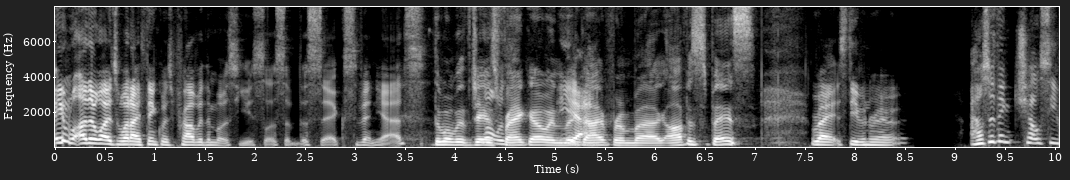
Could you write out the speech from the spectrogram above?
in otherwise, what I think was probably the most useless of the six vignettes. The one with James was- Franco and the Yeah. guy from uh, Office Space. Right, Stephen Root. I also think Chelcie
